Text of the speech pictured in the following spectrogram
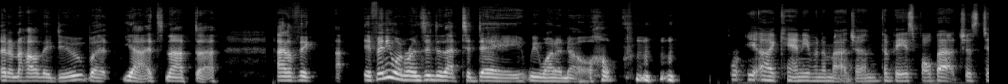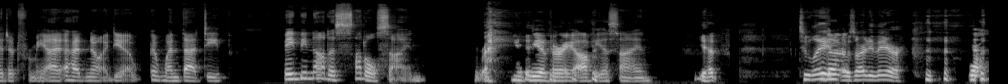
I don't know how they do, but yeah, it's not. Uh, I don't think uh, if anyone runs into that today, we want to know. yeah, I can't even imagine. The baseball bat just did it for me. I, I had no idea it went that deep. Maybe not a subtle sign, right? Maybe a very obvious sign. Yet, too late. The, I was already there. yeah.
